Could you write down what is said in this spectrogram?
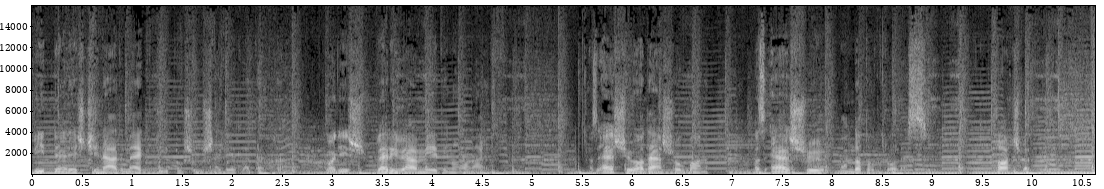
vidd el és csináld meg típusú segédletekre. Vagyis very well made in online. Az első adásokban az első mondatokról lesz szó. Tarts velünk!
